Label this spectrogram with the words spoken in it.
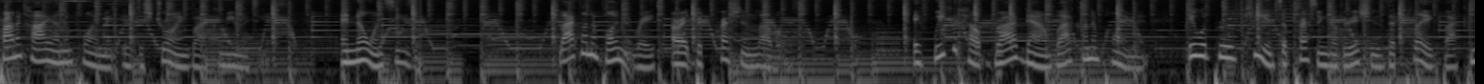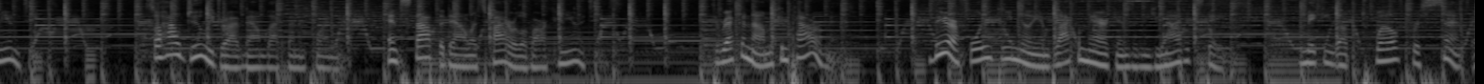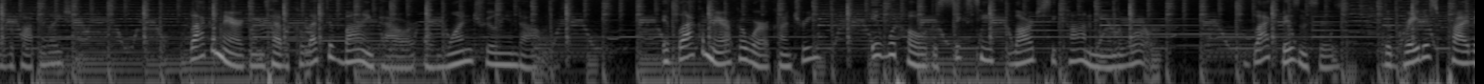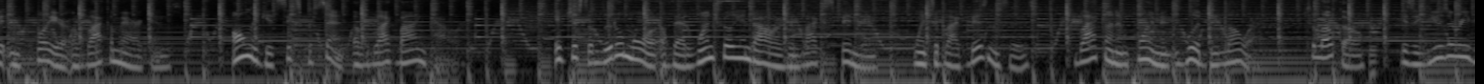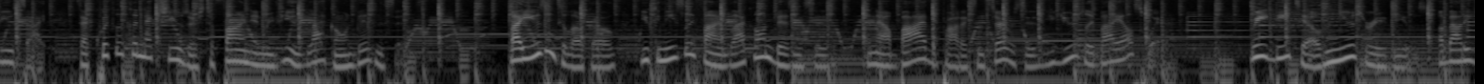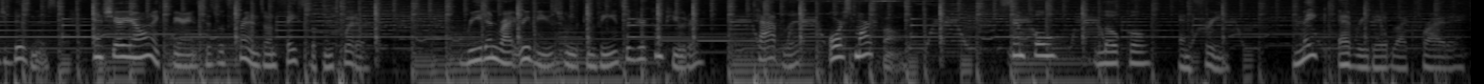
Chronic high unemployment is destroying black communities, and no one sees it. Black unemployment rates are at depression levels. If we could help drive down black unemployment, it would prove key in suppressing other issues that plague black communities. So, how do we drive down black unemployment and stop the downward spiral of our communities? Through economic empowerment. There are 43 million black Americans in the United States making up 12% of the population. Black Americans have a collective buying power of $1 trillion. If Black America were a country, it would hold the 16th largest economy in the world. Black businesses, the greatest private employer of black Americans, only get 6% of the black buying power. If just a little more of that $1 trillion in black spending went to black businesses, black unemployment would be lower. Tuloko is a user review site that quickly connects users to find and review black owned businesses. By using Tuloko, you can easily find black owned businesses to now buy the products and services you'd usually buy elsewhere. Read details and user reviews about each business and share your own experiences with friends on Facebook and Twitter. Read and write reviews from the convenience of your computer, tablet, or smartphone. Simple, local, and free. Make every day Black Friday.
